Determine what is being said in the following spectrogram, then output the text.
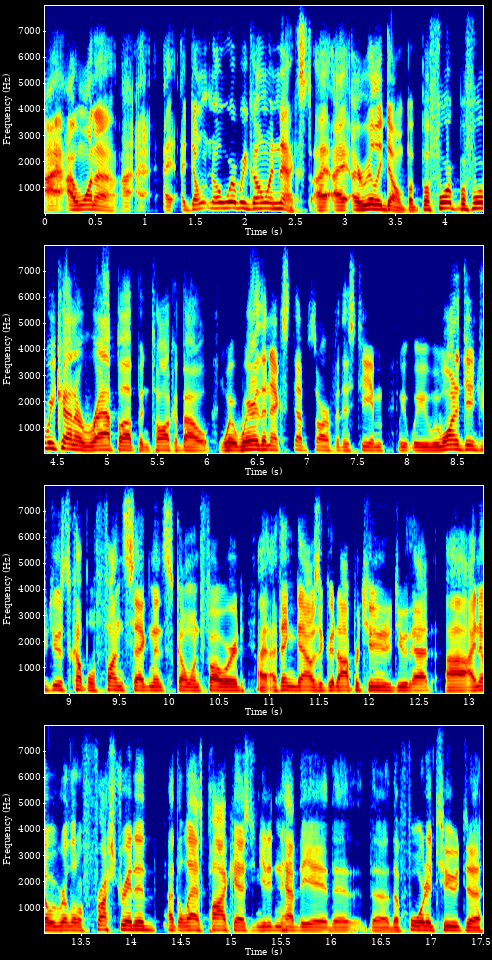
I, I want to. I, I don't know where we're going next. I, I, I really don't. But before before we kind of wrap up and talk about where, where the next steps are for this team, we, we, we wanted to introduce a couple fun segments going forward. I, I think now is a good opportunity to do that. Uh, I know we were a little frustrated at the last podcast and you didn't have the, the the the fortitude to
